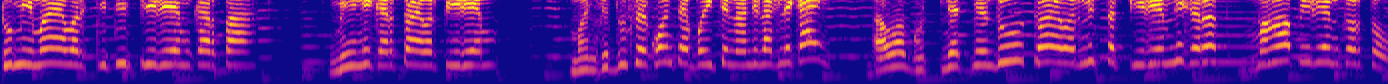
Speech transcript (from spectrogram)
तुम्ही माझ्यावर किती प्रेम करता? मी नाही करता यावर प्रेम म्हणजे दुसरे कोणत्या बैचे नादी लागले काय? अव घुटण्यात मेंदू तोयावर नुसतं प्रेम नाही करत. महाप्रेम करतो.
